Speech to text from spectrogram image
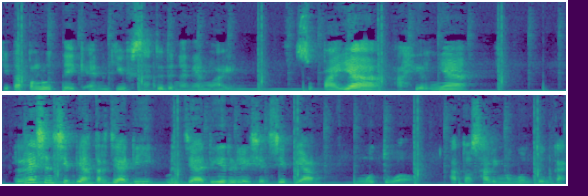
Kita perlu take and give satu dengan yang lain. Supaya akhirnya relationship yang terjadi menjadi relationship yang mutual atau saling menguntungkan.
